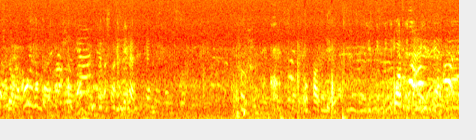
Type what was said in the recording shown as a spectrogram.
Six on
